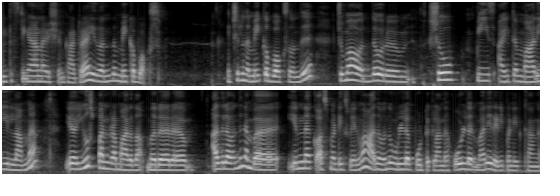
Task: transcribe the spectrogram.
இன்ட்ரெஸ்டிங்கான விஷயம் காட்டுறேன். இது வந்து மேக்கப் பாக்ஸ் ஆக்சுவலி இந்த மேக்கப் பாக்ஸ் வந்து சும்மா வந்து ஒரு ஷோ பீஸ் ஐட்டம் மாதிரி இல்லாமல் யூஸ் பண்ணுற மாதிரி தான். மிரரு அதில் வந்து நம்ம என்ன காஸ்மெட்டிக்ஸ் வேணுமோ அதை வந்து உள்ளே போட்டுக்கலாம். அந்த ஹோல்டர் மாதிரி ரெடி பண்ணியிருக்காங்க.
